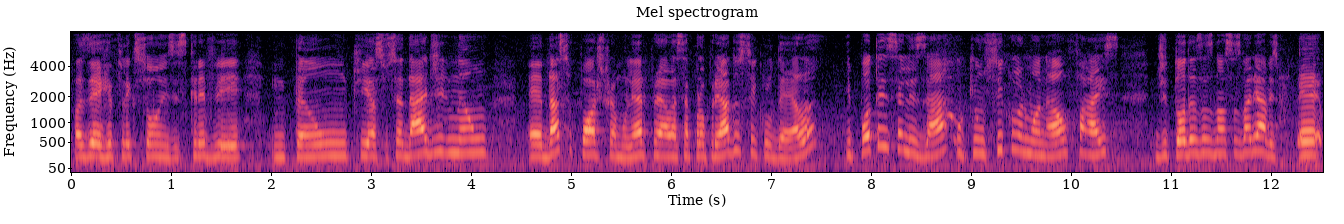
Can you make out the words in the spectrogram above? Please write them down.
fazer reflexões, escrever. Então, que a sociedade não eh, dá suporte para a mulher, para ela se apropriar do ciclo dela e potencializar o que um ciclo hormonal faz de todas as nossas variáveis. É,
